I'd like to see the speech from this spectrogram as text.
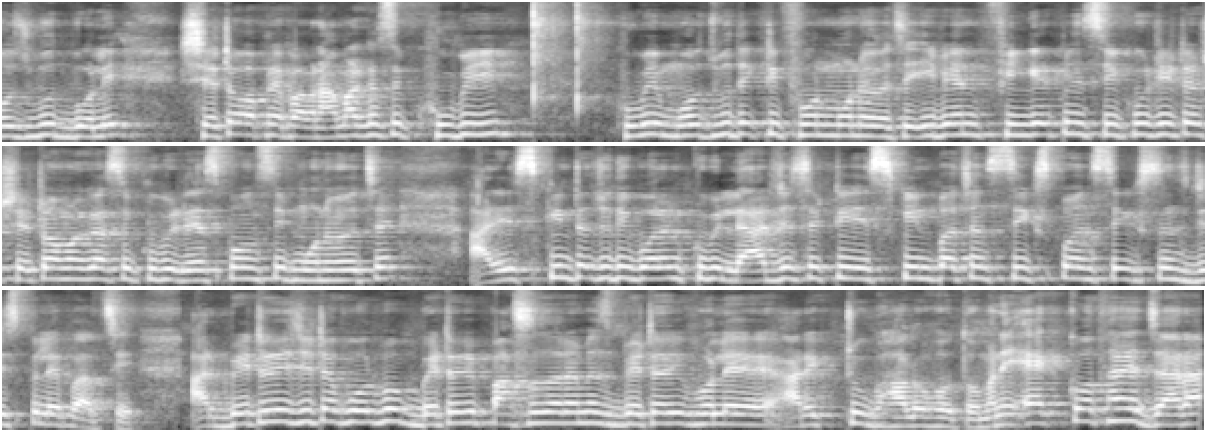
মজবুত বলি, সেটাও আপনি পাবেন। আমার কাছে খুবই খুবই মজবুত একটি ফোন মনে হয়েছে। ইভেন ফিঙ্গারপ্রিন্ট সিকিউরিটিটা সেটাও আমার কাছে খুবই রেসপন্সিভ মনে হয়েছে। আর স্ক্রিনটা যদি বলেন, খুবই লার্জেস্ট একটি স্ক্রিন পাচ্ছেন six point six inch display পাচ্ছি। আর ব্যাটারি যেটা বলব ব্যাটারি পাঁচ হাজার এমএস ব্যাটারি হলে আরেকটু ভালো হতো। মানে এক কথায় যারা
